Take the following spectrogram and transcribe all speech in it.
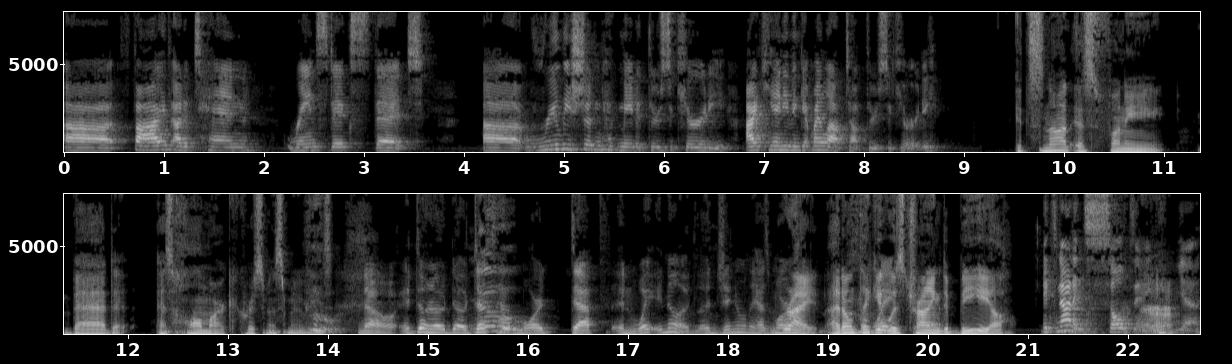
uh, five out of 10 rain sticks that uh, really shouldn't have made it through security. I can't even get my laptop through security. It's not as funny bad as Hallmark Christmas movies. No, it no, no, it does no. have more depth and weight. No, it genuinely has more. Right. I don't think it was trying to be a. It's not insulting. yeah.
